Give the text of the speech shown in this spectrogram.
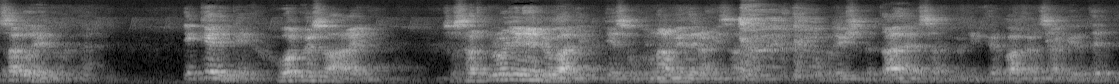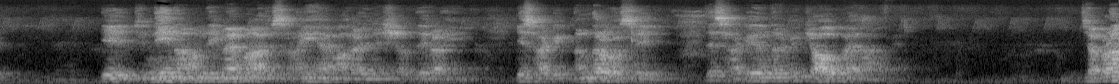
ਸਗਲੇ ਦੁਖ ਇੱਕੇ ਦੀ ਹੋਰ ਕੋਈ ਸਹਾਰਾ ਹੀ ਨਹੀਂ। ਸੋ ਸਤਿਗੁਰੂ ਜੀ ਨੇ ਜੋ ਇਸ ਹੁਕਮਨਾਮੇ ਦੇ ਰਾਹੀਂ ਸਾਨੂੰ ਉਪਦੇਸ਼ ਦਿੱਤਾ ਹੈ, ਸਤਿਗੁਰੂ ਜੀ ਕਿਰਪਾ ਕਰਨ ਸਾਡੇ ਉੱਤੇ। ਇਹ ਜਿੰਨੀ ਨਾਮ ਦੀ ਮਹਿਮਾ ਅੱਜ ਸੁਣਾਈ ਹੈ ਮਹਾਰਾਜ ਨੇ ਸ਼ਬਦ ਦੇ ਰਾਹੀਂ, ਇਹ ਸਾਡੇ ਅੰਦਰ ਵਸੇ ਤੇ ਸਾਡੇ ਅੰਦਰ ਵੀ ਚਾਉ ਪੈਦਾ ਹੋਵੇ ਜਪਣਾ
